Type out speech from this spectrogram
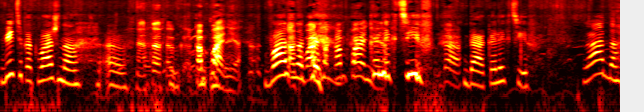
Видите, как важно... Э, компания. Важно, как важно компания. коллектив. Да. да, коллектив. Ладно,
